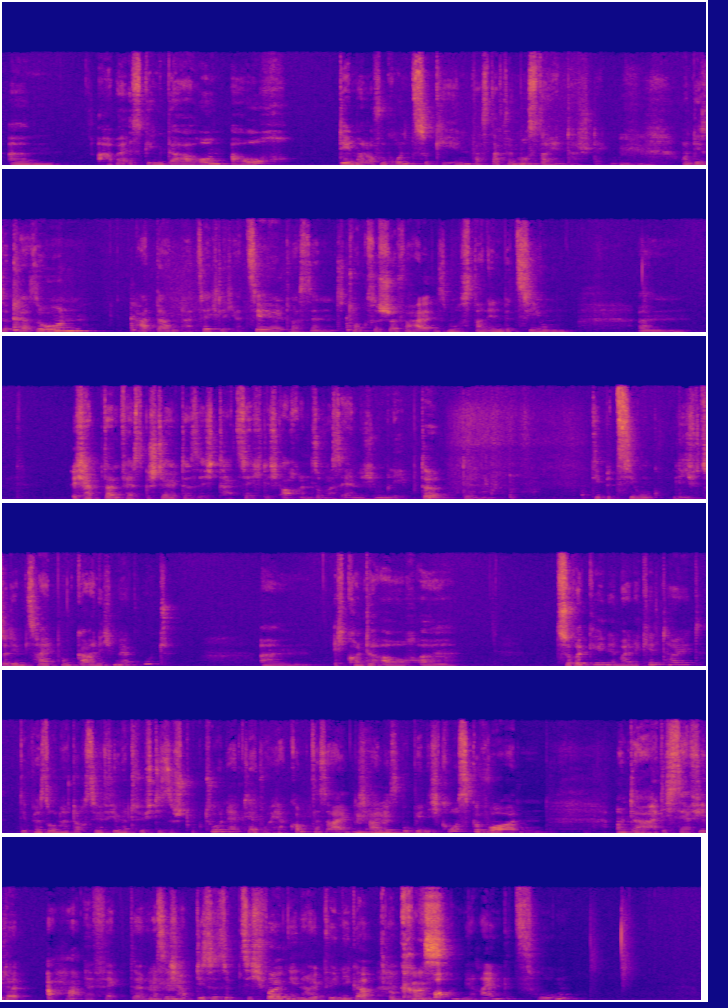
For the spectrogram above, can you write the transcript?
ähm, aber es ging darum, auch dem mal auf den Grund zu gehen, was da für Muster hinterstecken. Mhm. Und diese Person hat dann tatsächlich erzählt, was sind toxische Verhaltensmuster in Beziehungen. Ähm, ich habe dann festgestellt, dass ich tatsächlich auch in sowas Ähnlichem lebte, denn die Beziehung lief zu dem Zeitpunkt gar nicht mehr gut. Ähm, ich konnte auch äh, zurückgehen in meine Kindheit. Die Person hat auch sehr viel natürlich diese Strukturen erklärt. Woher kommt das eigentlich mhm. alles? Wo bin ich groß geworden? Und da hatte ich sehr viele Aha-Effekte. Mhm. Also ich mhm. habe diese 70 Folgen innerhalb weniger oh, Wochen mir reingezogen.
